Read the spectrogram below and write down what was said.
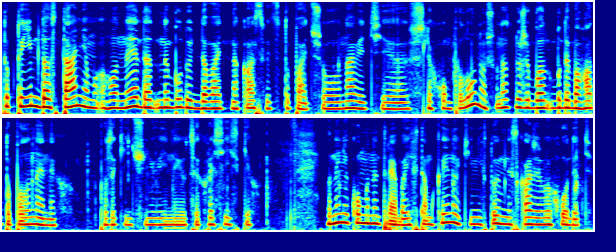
Тобто їм до останнього не не будуть давати наказ відступати, що навіть е, шляхом полону, що у нас дуже буде багато полонених по закінченню війни у цих російських. Вони нікому не треба, їх там кинуть і ніхто їм не скаже виходить.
